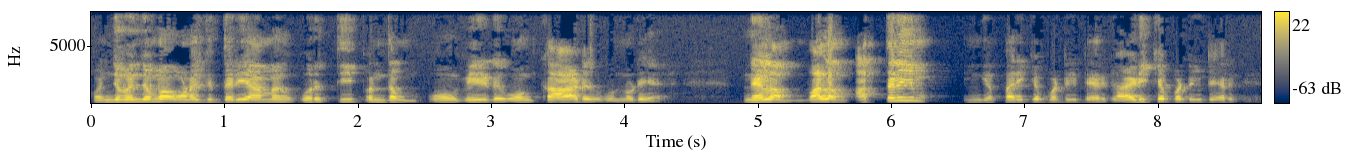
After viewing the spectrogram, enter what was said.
கொஞ்சம் கொஞ்சமா உனக்கு தெரியாம ஒரு தீப்பந்தம் உன் வீடு உன் காடு உன்னுடைய நிலம் வளம் அத்தனையும் இங்க பறிக்கப்பட்டுக்கிட்டே இருக்கு அடிக்கப்பட்டுக்கிட்டே இருக்கு.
